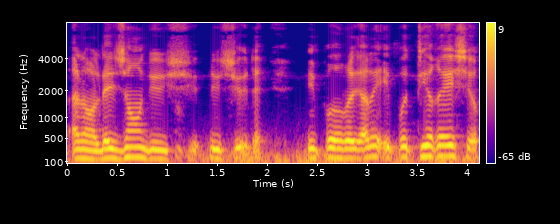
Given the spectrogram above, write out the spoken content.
Alors, les gens du, sud, ils peuvent regarder, ils peuvent tirer sur,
